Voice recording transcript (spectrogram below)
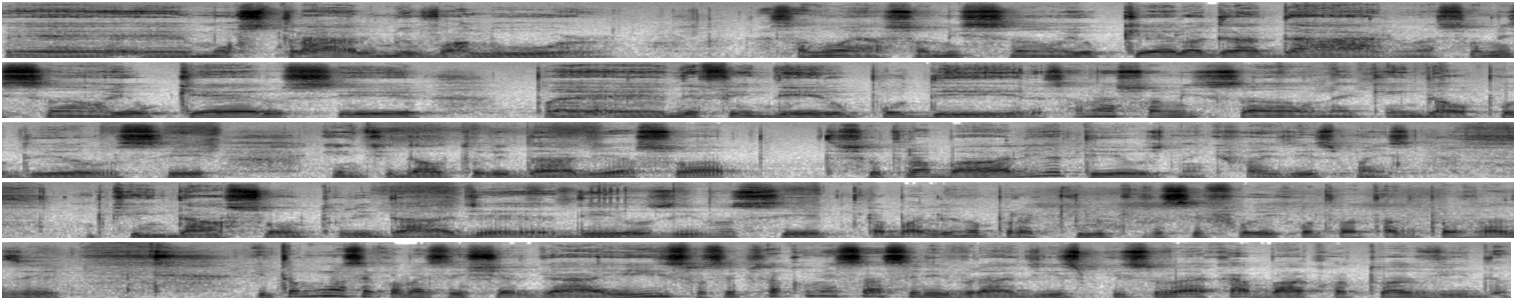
é, é, mostrar o meu valor. Essa não é a sua missão. Eu quero agradar, não é a sua missão. Eu quero ser é, é defender o poder. Essa não é a sua missão, né? Quem dá o poder é você, quem te dá autoridade é o seu trabalho e é Deus, né? Que faz isso, mas quem dá a sua autoridade é Deus e você trabalhando por aquilo que você foi contratado para fazer. Então, quando você começa a enxergar isso, você precisa começar a se livrar disso, porque isso vai acabar com a tua vida.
